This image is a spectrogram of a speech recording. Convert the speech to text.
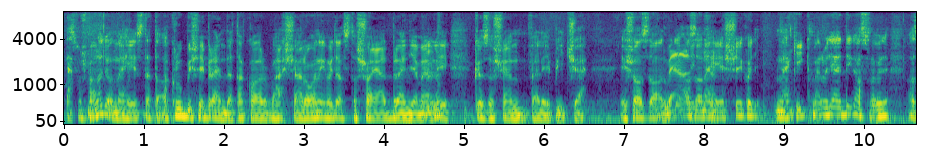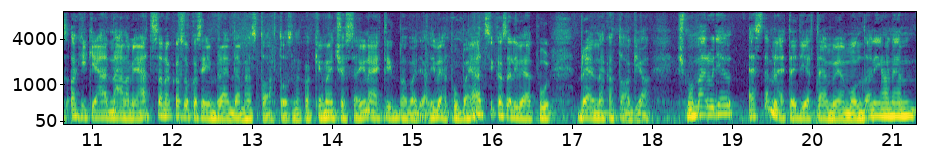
ez most már nagyon nehéz, tehát a klub is egy brandet akar vásárolni, hogy azt a saját brandje mellé közösen felépítse és az a, az a nehézség, hogy nekik, mert ugye eddig azt mondják, hogy az, akik jár, nálam játszanak, azok az én brandemhez tartoznak. Aki a Manchester Unitedba vagy a Liverpoolba játszik, az a Liverpool brandnek a tagja. És ma már ugye ezt nem lehet egyértelműen mondani, hanem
